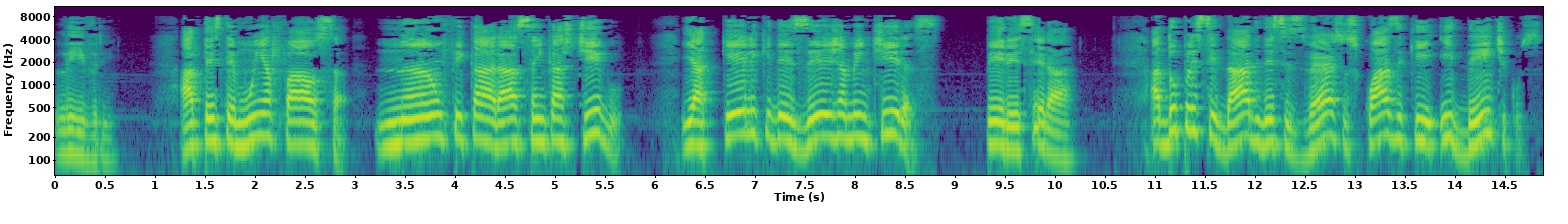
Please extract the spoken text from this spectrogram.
livre. A testemunha falsa não ficará sem castigo. e aquele que deseja mentiras perecerá. A duplicidade desses versos, quase que idênticos,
